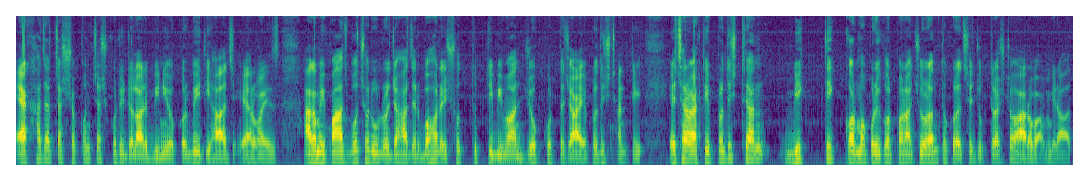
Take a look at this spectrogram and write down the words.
এক হাজার চারশো পঞ্চাশ কোটি ডলার বিনিয়োগ করবে ইতিহাজ এয়ারওয়েজ। আগামী পাঁচ বছর উড়োজাহাজের বহরে সত্তরটি বিমান যোগ করতে চায় প্রতিষ্ঠানটি। এছাড়াও একটি প্রতিষ্ঠান ভিত্তিক কর্মপরিকল্পনা চূড়ান্ত করেছে যুক্তরাষ্ট্র আরব আমিরাত।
